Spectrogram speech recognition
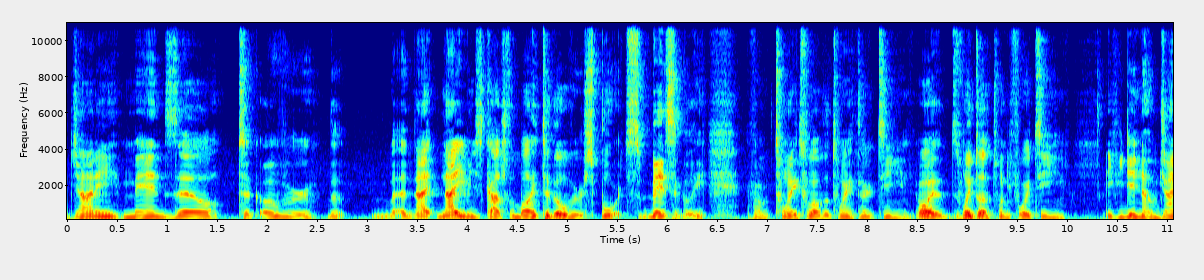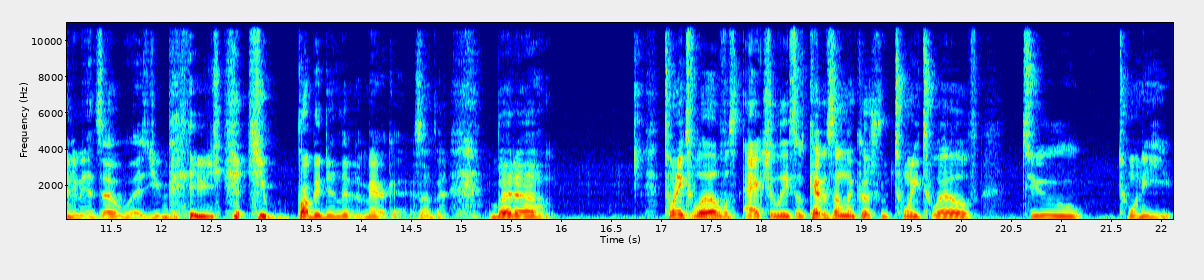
Johnny Manziel took over the not not even just college football. He took over sports basically from 2012 to 2013 or 2012 to 2014. If you didn't know who Johnny Manziel was, you you, probably didn't live in America or something. But um, 2012 was actually so Kevin Sumlin coached from 2012 to 20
